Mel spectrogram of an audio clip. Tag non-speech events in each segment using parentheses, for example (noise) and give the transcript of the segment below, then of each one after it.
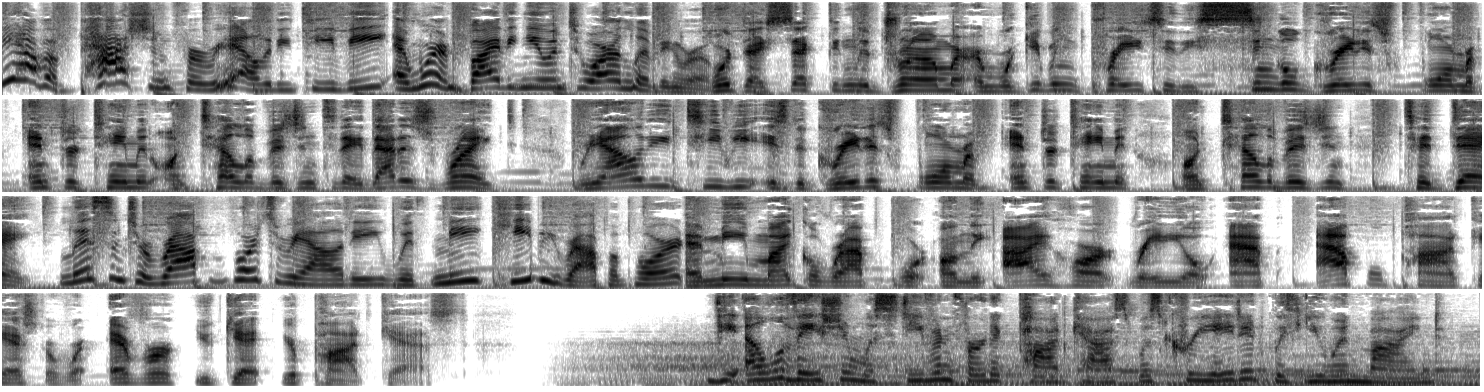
We have a passion for reality TV, and we're inviting you into our living room. We're dissecting the drama and we're giving praise to the single greatest form of entertainment on television today. That is right. Reality TV is the greatest form of entertainment on television today. Listen to Rapaport's Reality with me, Kibi Rapaport. And me, Michael Rapaport, on the iHeartRadio app, Apple Podcast, or wherever you get your podcast. The Elevation with Stephen Furtick podcast was created with you in mind.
